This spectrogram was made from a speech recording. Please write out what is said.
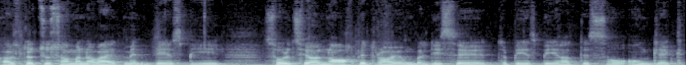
aus der Zusammenarbeit mit dem BSB soll es ja Nachbetreuung, weil diese, der BSB hat das so angelegt,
